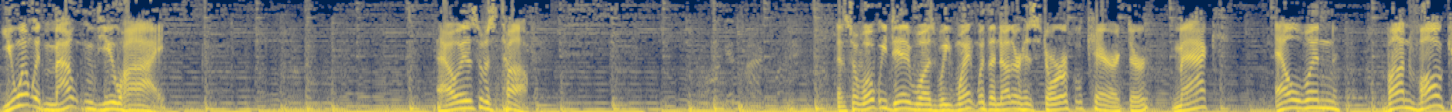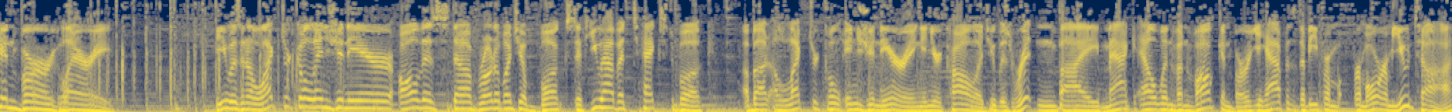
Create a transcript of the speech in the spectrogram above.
You went with Mountain View High. Now this was tough. And so what we did was we went with another historical character, Mac Elwyn von Valkenburg, Larry. He was an electrical engineer, all this stuff, wrote a bunch of books. If you have a textbook about electrical engineering in your college, it was written by Mac Elwyn von Valkenburg. He happens to be from, from Orem, Utah.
